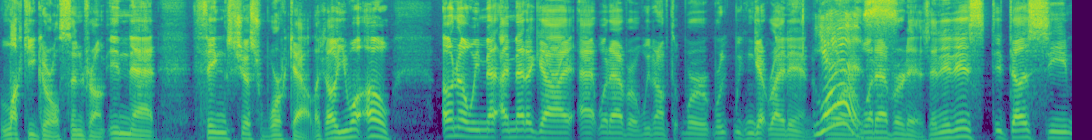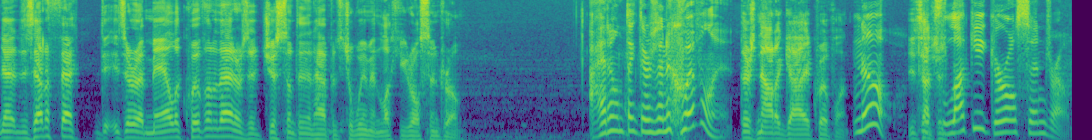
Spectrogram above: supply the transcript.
lucky girl syndrome. In that things just work out. Like oh you want oh. Oh no, we met. I met a guy at whatever. We don't have to. We're, we we can get right in. Yes. whatever it is, and it is. It does seem. Now, does that affect? Is there a male equivalent of that, or is it just something that happens to women? Lucky girl syndrome. I don't think there's an equivalent There's not a guy equivalent. no It's it's, just- lucky girl syndrome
